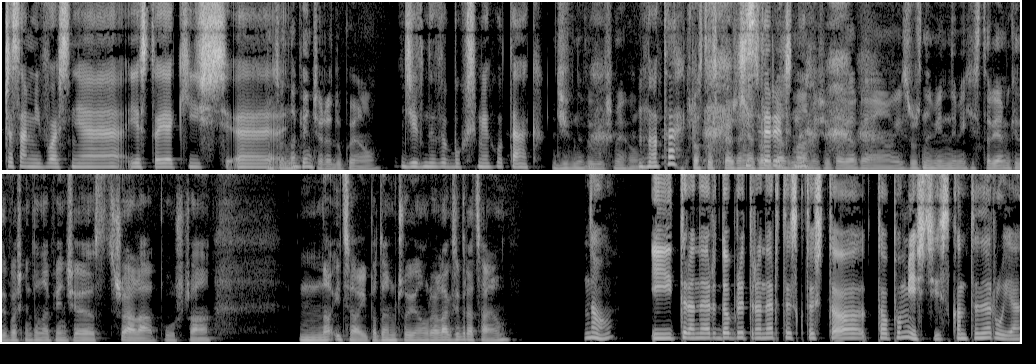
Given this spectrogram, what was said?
czasami właśnie jest to jakiś. E, no to napięcie redukują. Dziwny wybuch śmiechu, tak. Dziwny wybuch śmiechu. No tak. Proste skojarzenia z orgazmami się pojawiają i z różnymi innymi historiami, kiedy właśnie to napięcie strzela, puszcza. No i co? I potem czują relaks i wracają? No. I trener, dobry trener to jest ktoś, kto to pomieści, skonteneruje.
